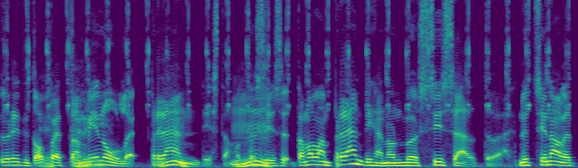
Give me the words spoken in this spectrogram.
yritit opettaa minulle brändistä, mm. mutta Mm. siis tavallaan brändihän on myös sisältöä. Nyt sinä olet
